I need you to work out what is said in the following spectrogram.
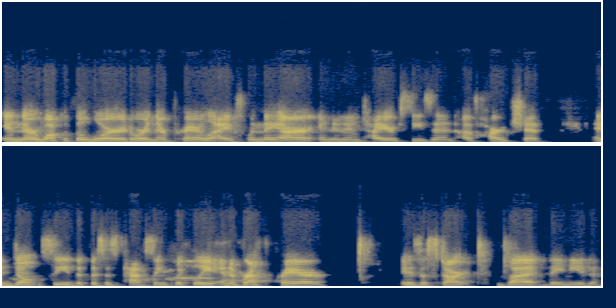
in their walk with the Lord or in their prayer life when they are in an entire season of hardship and don't see that this is passing quickly? And a breath prayer is a start, but they need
